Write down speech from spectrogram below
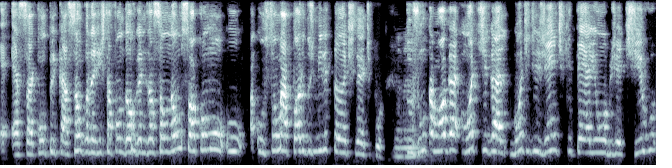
essa complicação quando a gente está falando da organização não só como o, o somatório dos militantes, né? Tipo, uhum. tu junta um monte de, monte de gente que tem ali um objetivo,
